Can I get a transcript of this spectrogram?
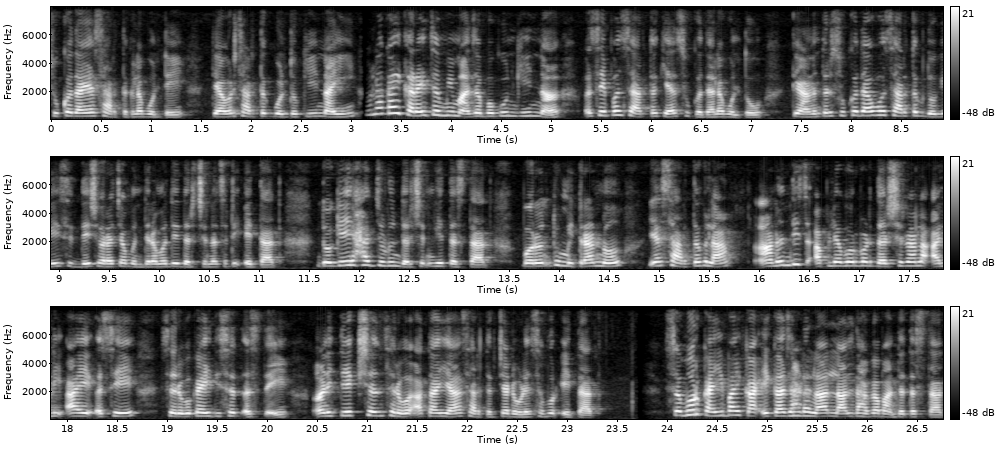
सुखदा या सार्थकला बोलते. त्यावर सार्थक बोलतो की नाही तुला काय करायचं? मी माझं बघून घेईन ना. असे पण सार्थक या सुखदाला बोलतो. त्यानंतर सुखदा व सार्थक दोघेही सिद्धेश्वराच्या मंदिरामध्ये दर्शनासाठी येतात. दोघेही हात जोडून दर्शन घेत असतात. परंतु मित्रांनो या सार्थकला आनंदीच आपल्याबरोबर दर्शनाला आली आहे असे सर्व काही दिसत असते. आणि ते क्षण सर्व आता या सार्थकच्या डोळ्यासमोर येतात. समोर काही बायका एका झाडाला लाल धागा बांधत असतात.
